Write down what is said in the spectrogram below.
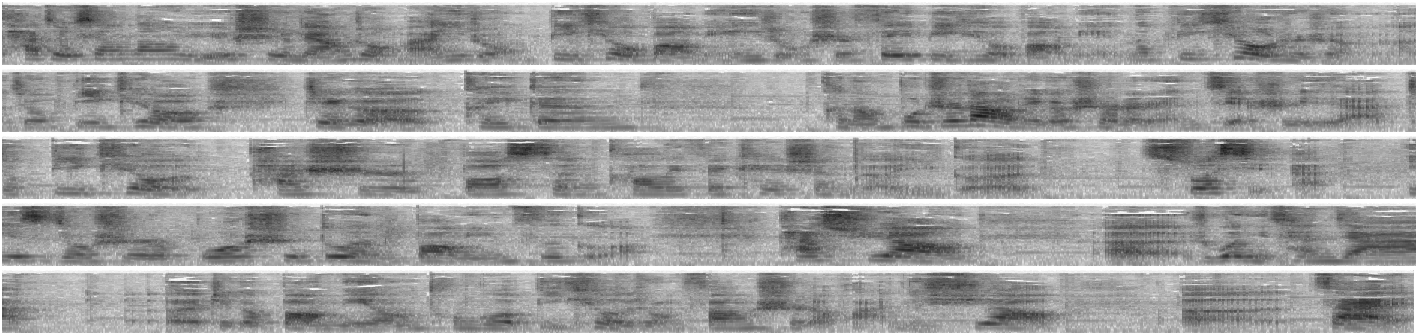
它就相当于是两种吧，一种 BQ 报名，一种是非 BQ 报名。那 BQ 是什么呢？就 BQ 这个可以跟可能不知道这个事儿的人解释一下，就 BQ 它是 Boston Qualification 的一个缩写，意思就是波士顿报名资格。它需要，呃，如果你参加，呃，这个报名通过 BQ 这种方式的话，你需要。呃，在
